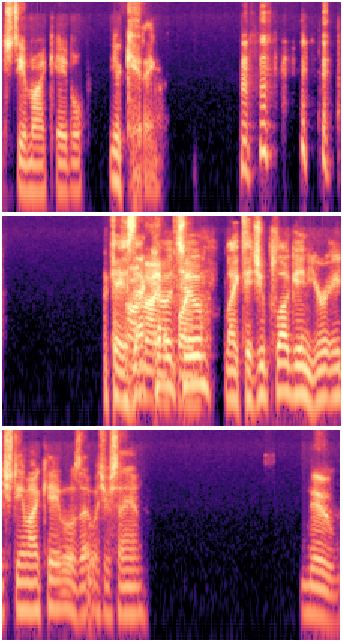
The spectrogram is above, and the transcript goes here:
HDMI cable. You're kidding. Okay, is I'm that not even code playing. too? Like, did you plug in your HDMI cable? Is that what you're saying? No.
